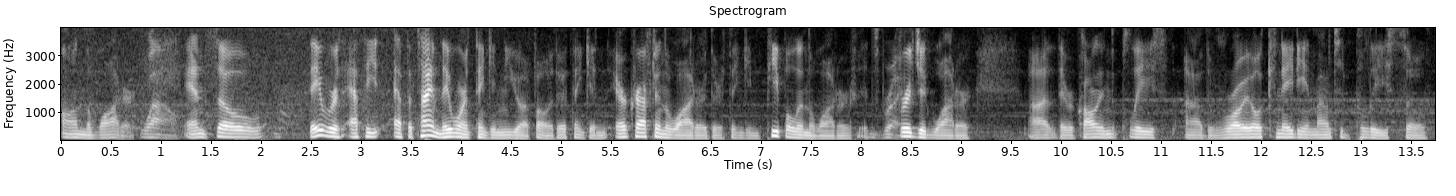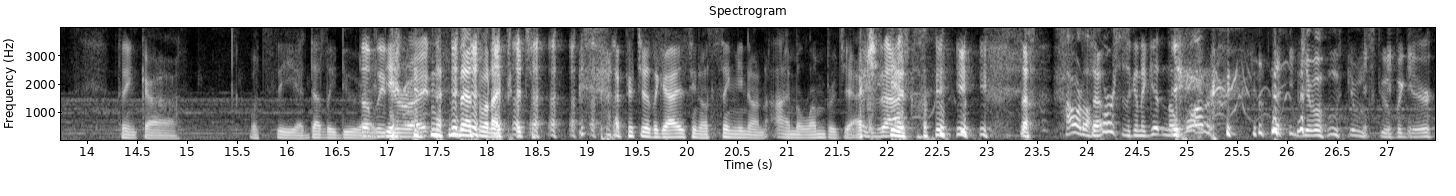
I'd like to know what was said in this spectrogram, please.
on the water. Wow. And so they were at the at the time they weren't thinking UFO. They're thinking aircraft in the water. They're thinking people in the water. It's Right. frigid water. Uh, they were calling the police, uh, the Royal Canadian Mounted Police. So think, uh, what's the uh, Dudley Do? Dudley Do Right. That's what I picture. I picture the guys, you know, singing on "I'm a Lumberjack." you know? Exactly. so How are the So- horses going to get in the water? give them, give them scuba gear.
